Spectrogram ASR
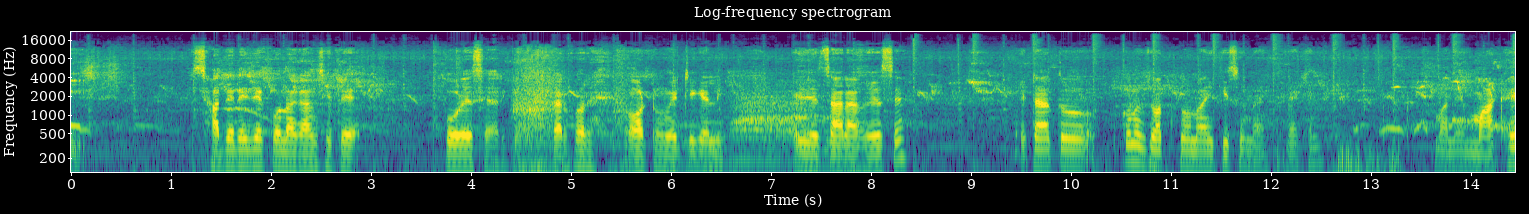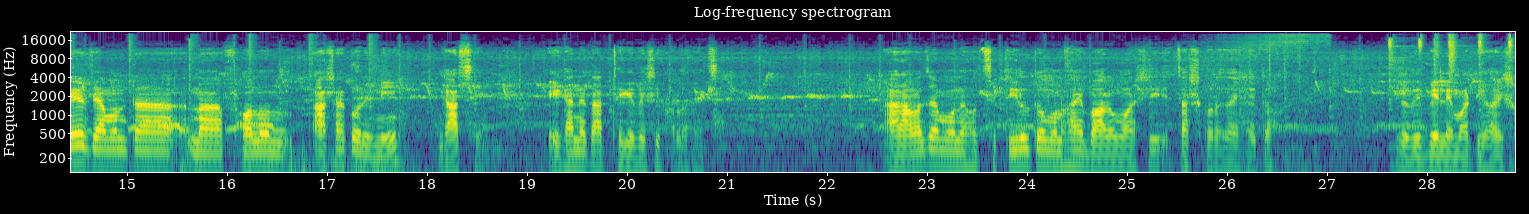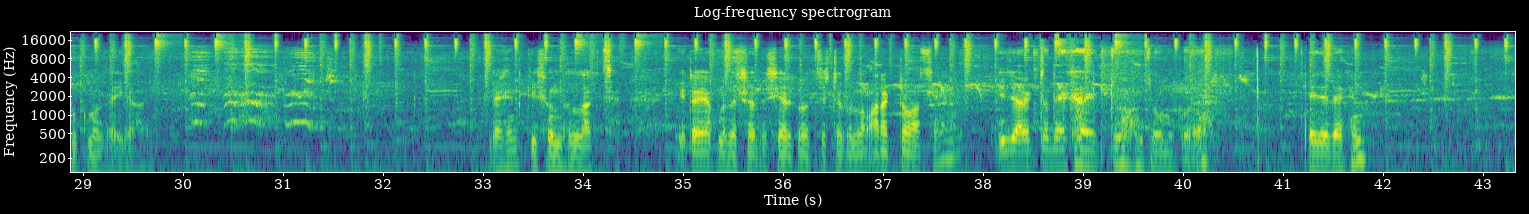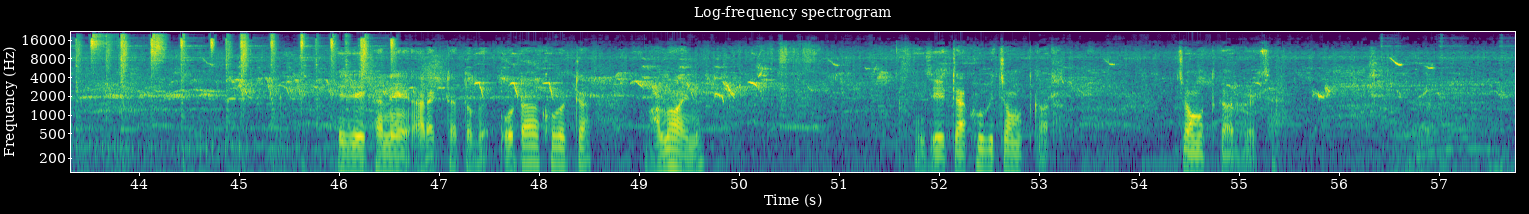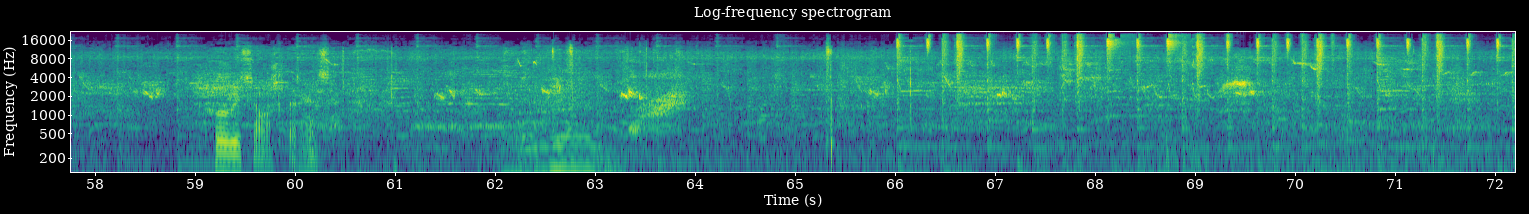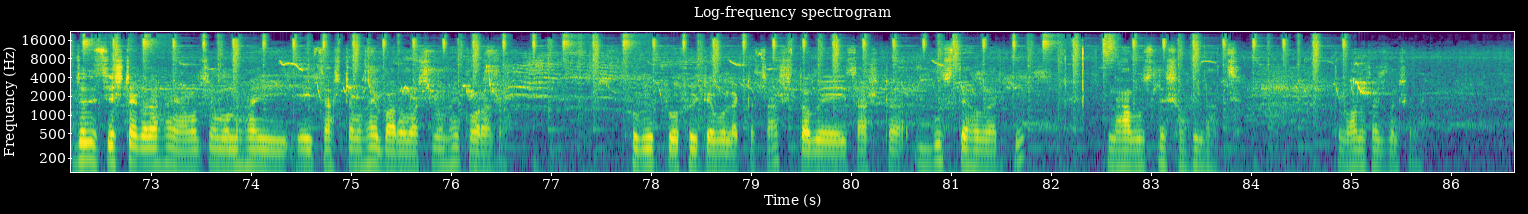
ছাদের এই যে কোনা কাঞ্চিতে পড়েছে আর কি। তারপরে অটোমেটিক্যালি এই যে চারা হয়েছে। এটা তো কোনো যত্ন নাই, কিছু নাই, দেখেন। মানে মাঠে যেমনটা না ফলন আশা করিনি, গাছে, এখানে তার থেকে বেশি ফলন হয়েছে। আর আমার যা মনে হচ্ছে, তিল তো মনে হয় বারো মাসই চাষ করা যায় হয়তো। যদি বেলে মাটি হয়, শুকনো জায়গা হয়। দেখেন কি সুন্দর লাগছে। এটাই আপনাদের সাথে শেয়ার করার চেষ্টা করলাম। আরেকটাও আছে। এই যে আরেকটা দেখা একটু জম করে। এই যে দেখেন। এই যে এখানে আরেকটা, তবে ওটা খুব একটা ভালো হয়নি। যে এটা খুবই চমৎকার। চমৎকার হয়েছে। খুবই চমৎকার হয়েছে। যদি চেষ্টা করা হয়, আমার মনে হয় এই চাষটা মনে হয় বারো মাসে মনে হয় করা যায়। খুবই প্রফিটেবল একটা চাষ, তবে এই চাষটা বুঝতে হবে আর কি। না বুঝলে সফল হচ্ছে। তো ভালো থাকবেন সবাই।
